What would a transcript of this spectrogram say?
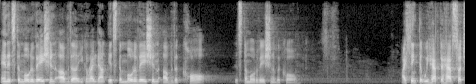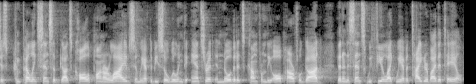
And it's the motivation of the, you can write it down, it's the motivation of the call. It's the motivation of the call. I think that we have to have such a compelling sense of God's call upon our lives, and we have to be so willing to answer it and know that it's come from the all powerful God that, in a sense, we feel like we have a tiger by the tail.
